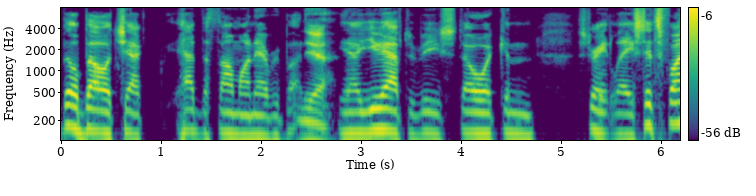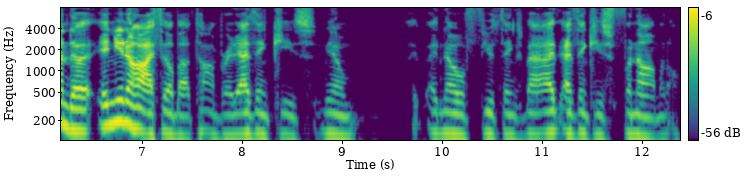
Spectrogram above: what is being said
Bill Belichick had the thumb on everybody. Yeah. You know, you have to be stoic and straight laced. It's fun to, and you know how I feel about Tom Brady. I think he's, you know, I, I know a few things about. I, I think he's phenomenal.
